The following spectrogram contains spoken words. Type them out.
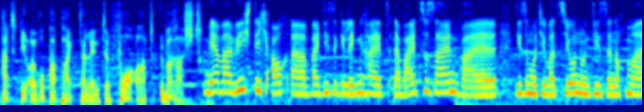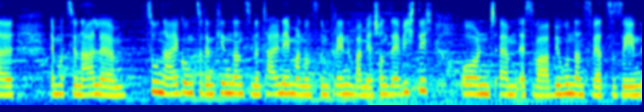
hat die Europapark-Talente vor Ort überrascht. Mir war wichtig, auch äh, bei dieser Gelegenheit dabei zu sein, weil diese Motivation und diese nochmal emotionale Zuneigung zu den Kindern, zu den Teilnehmern und zu dem Training war mir schon sehr wichtig. Und ähm, es war bewundernswert zu sehen,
